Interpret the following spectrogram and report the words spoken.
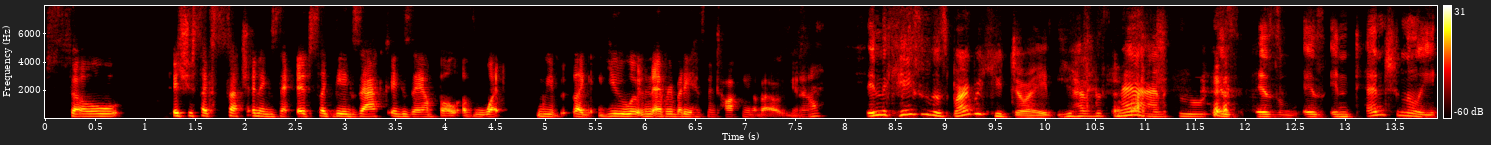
so it's just like such an example it's like the exact example of what we've like you and everybody has been talking about you know in the case of this barbecue joint, you have this man who is is is intentionally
